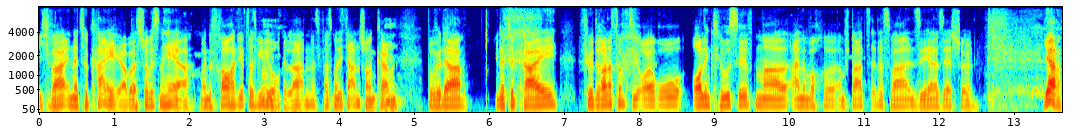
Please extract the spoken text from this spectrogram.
ich war in der Türkei, aber das ist schon ein bisschen her. Meine Frau hat jetzt das Video hm. hochgeladen, das, was man sich da anschauen kann, hm. wo wir da in der Türkei für 350 Euro all-inclusive mal eine Woche am Start sind. Das war sehr, sehr schön. Ja,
